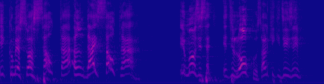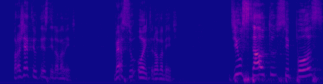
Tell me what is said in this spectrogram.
e começou a saltar, andar e saltar. Irmãos, isso é, é de loucos. Olha o que, que diz aí. Projete o texto aí novamente. Verso 8, novamente. De um salto se pôs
